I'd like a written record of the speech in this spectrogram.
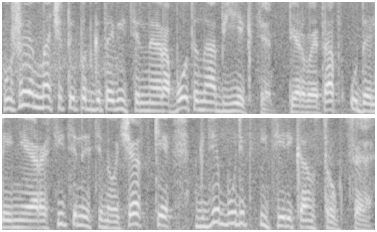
Уже начаты подготовительные работы на объекте. Первый этап – удаление растительности на участке, где будет идти реконструкция.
